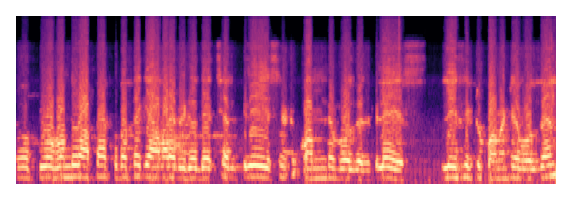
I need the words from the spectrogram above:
তো প্রিয় বন্ধুরা, আপনারা কোথা থেকে আমার ভিডিও দেখছেন প্লিজ একটু কমেন্টে বলবেন প্লিজ প্লিজ একটু কমেন্টে বলবেন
